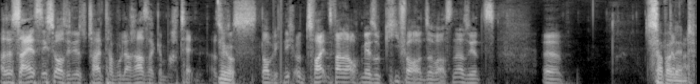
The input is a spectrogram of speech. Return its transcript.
also es sah jetzt nicht so aus, wie die total Tabula Rasa gemacht hätten. Also Ja. das glaube ich nicht. Und zweitens waren da auch mehr so Kiefer und sowas. Ne? Also jetzt äh, Sutherland.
